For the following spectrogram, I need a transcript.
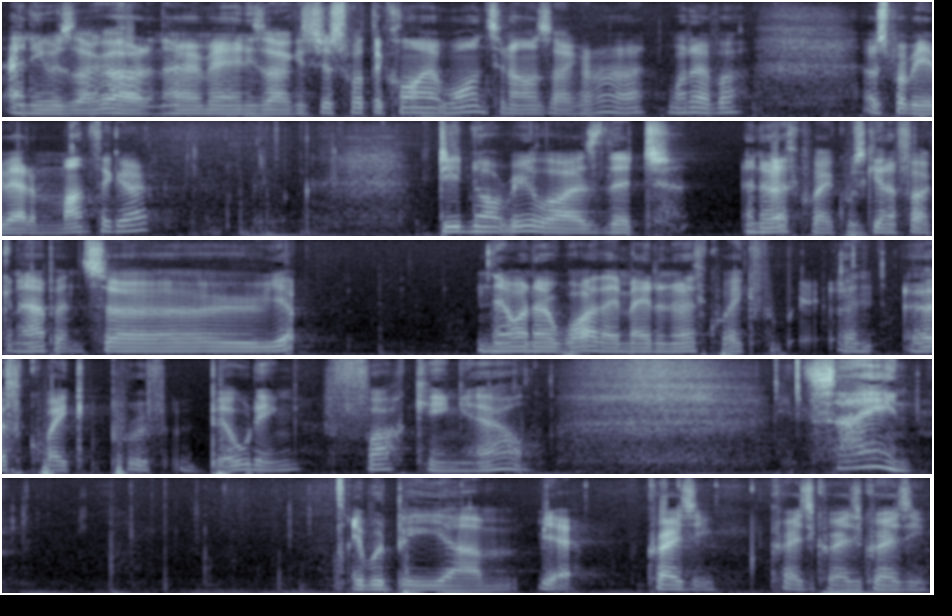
And he was like, oh, I don't know, man. He's like, it's just what the client wants. And I was like, all right, whatever. That was probably about a month ago. Did not realize that an earthquake was going to fucking happen. So, yep. Now I know why they made an earthquake an earthquake proof building. Fucking hell. Insane. It would be um yeah, crazy. Crazy, crazy, crazy.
